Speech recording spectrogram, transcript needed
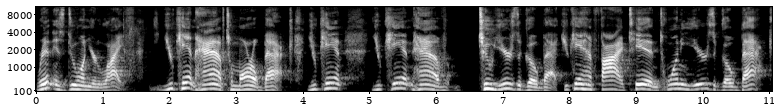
Rent is due on your life. You can't have tomorrow back. You can't you can't have 2 years ago back. You can't have 5, 10, 20 years ago back.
